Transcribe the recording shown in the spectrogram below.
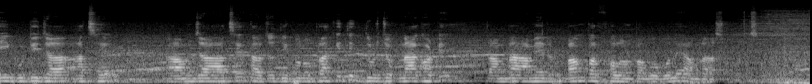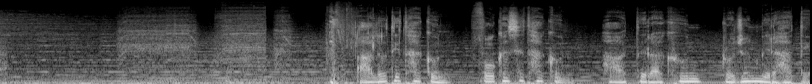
এই গুটি যা আছে, আম যা আছে, তা যদি কোনো প্রাকৃতিক দুর্যোগ না ঘটে, তা আমরা আমের বাম্পার ফলন পাবো বলে আমরা আশা করছি। আলোতে থাকুন, ফোকাসে থাকুন, হাত রাখুন প্রজন্মের হাতে।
